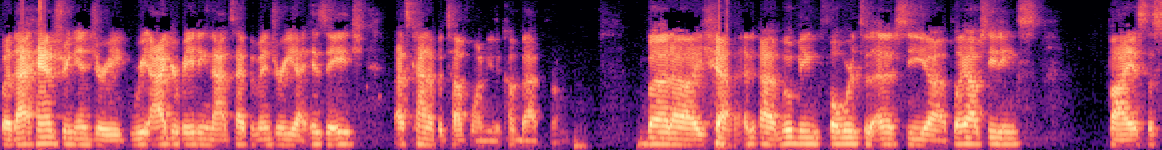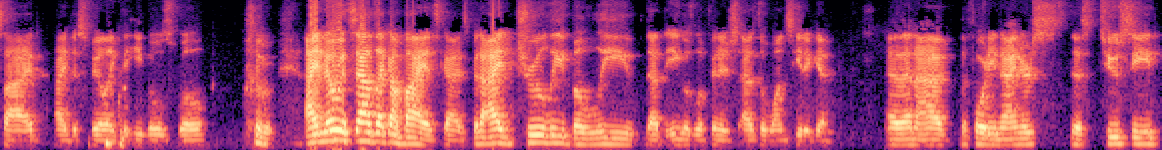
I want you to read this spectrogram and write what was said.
but that hamstring injury, re-aggravating that type of injury at his age, that's kind of a tough one to come back from. But uh, yeah, uh, moving forward to the NFC uh, playoff seedings bias aside, I just feel like the Eagles will. I know it sounds like I'm biased, guys, but I truly believe that the Eagles will finish as the one seed again. And then I have the 49ers, this two seed,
